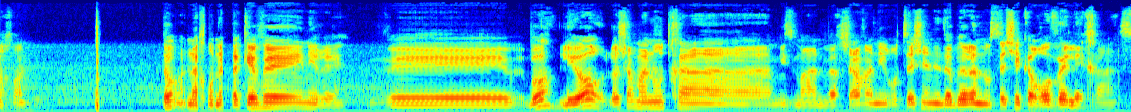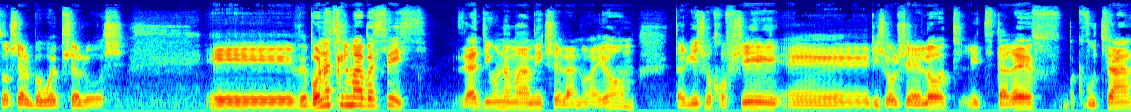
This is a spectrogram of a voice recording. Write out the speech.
נכון. טוב, אנחנו נחכה ונראה. ובוא, ליאור, לא שמענו אותך מזמן, ועכשיו אני רוצה שנדבר על נושא שקרוב אליך, social ב Web 3. אה, ובואו נתחיל מהבסיס. זה הדיון המעמיק שלנו היום. תרגישו חופשי אה, לשאול שאלות, להצטרף בקבוצה.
